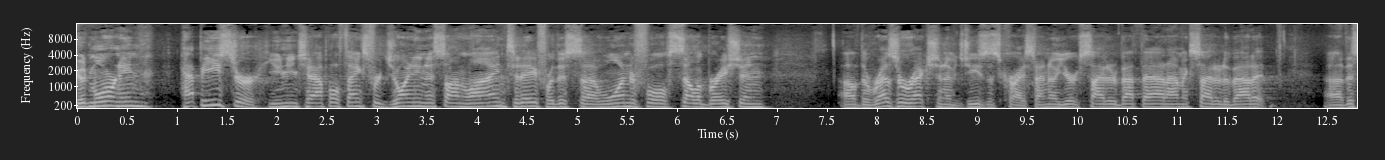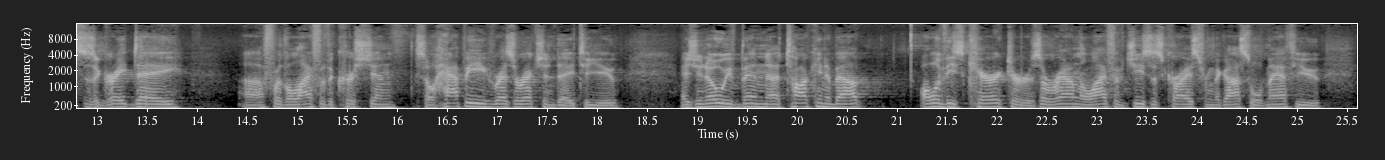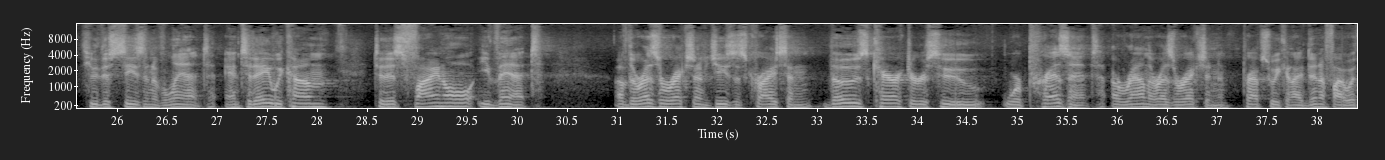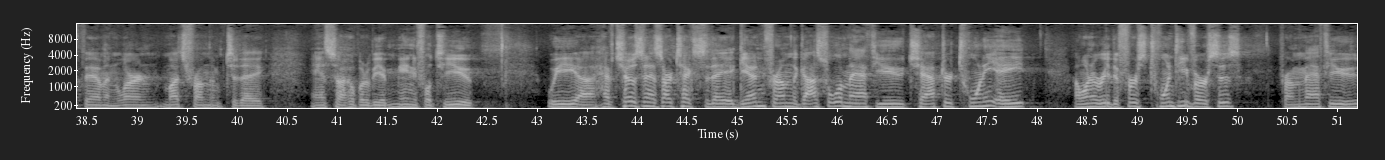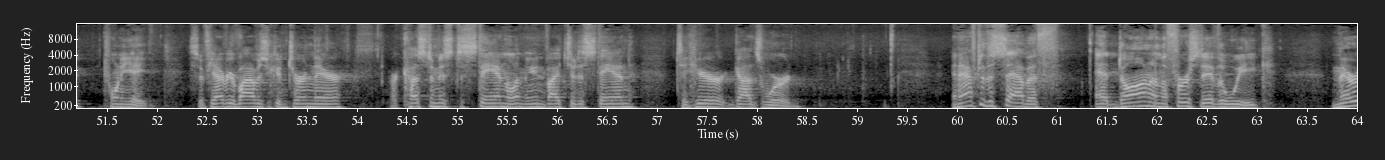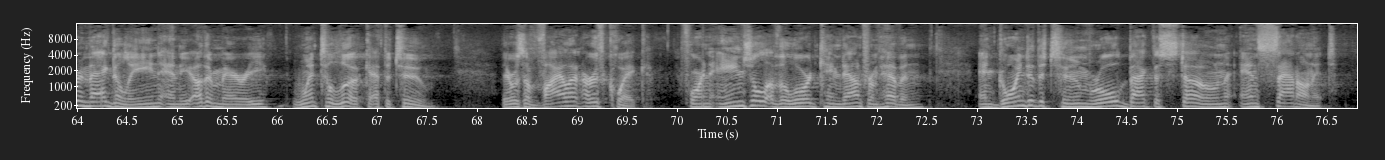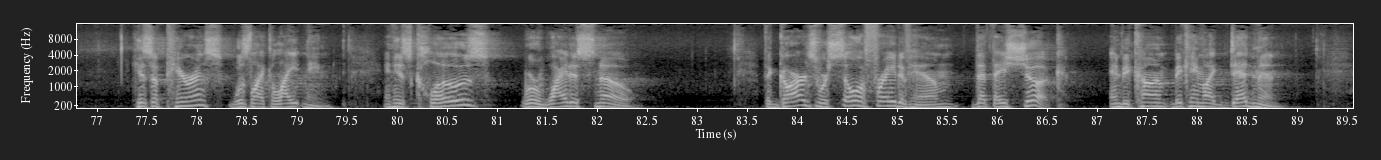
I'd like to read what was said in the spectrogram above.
Good morning. Happy Easter, Union Chapel. Thanks for joining us online today for this uh, wonderful celebration of the resurrection of Jesus Christ. I know you're excited about that. I'm excited about it. Uh, this is a great day uh, for the life of the Christian. So happy Resurrection Day to you. As you know, we've been uh, talking about all of these characters around the life of Jesus Christ from the Gospel of Matthew through this season of Lent. And today we come to this final event of the resurrection of Jesus Christ and those characters who were present around the resurrection. Perhaps we can identify with them and learn much from them today. And so I hope it'll be meaningful to you. We uh, have chosen as our text today, again, from the Gospel of Matthew, chapter 28. I want to read the first 20 verses from Matthew 28. So if you have your Bibles, you can turn there. Our custom is to stand. Let me invite you to stand to hear God's word. And after the Sabbath, at dawn on the first day of the week, Mary Magdalene and the other Mary went to look at the tomb. There was a violent earthquake, for an angel of the Lord came down from heaven and going to the tomb, rolled back the stone and sat on it. His appearance was like lightning, and his clothes were white as snow. The guards were so afraid of him that they shook and become, became like dead men.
